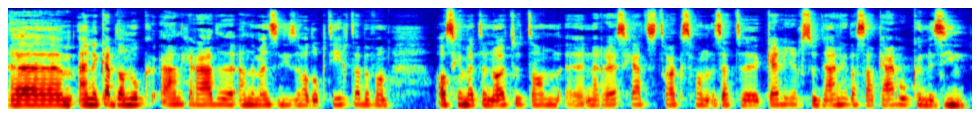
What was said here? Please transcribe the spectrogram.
Um, en ik heb dan ook aangeraden aan de mensen die ze geadopteerd hebben van als je met een auto dan uh, naar huis gaat straks, van zet de carriers zodanig dat ze elkaar ook kunnen zien.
